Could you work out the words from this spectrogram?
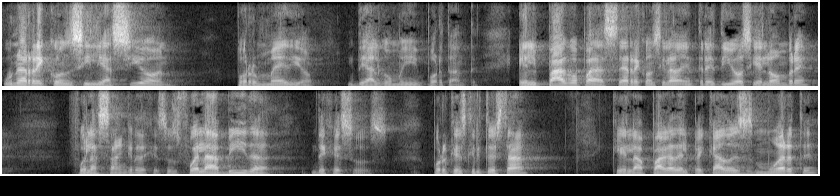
una reconciliación por medio de algo muy importante. El pago para ser reconciliado entre Dios y el hombre fue la sangre de Jesús, fue la vida de Jesús. Porque escrito está que la paga del pecado es muerte,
